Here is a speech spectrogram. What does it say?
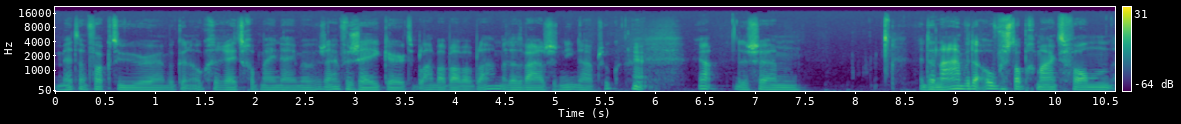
met een factuur. We kunnen ook gereedschap meenemen. We zijn verzekerd, bla bla bla bla bla. Maar dat waren ze niet naar op zoek. Ja. Ja, dus ehm, en daarna hebben we de overstap gemaakt van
